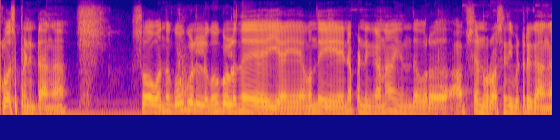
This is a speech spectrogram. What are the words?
க்ளோஸ் பண்ணிட்டாங்க. ஸோ வந்து கூகுளில் கூகுள் வந்து வந்து என்ன பண்ணியிருக்காங்கன்னா இந்த ஒரு ஆப்ஷன் ஒரு வசதி விட்டுருக்காங்க.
